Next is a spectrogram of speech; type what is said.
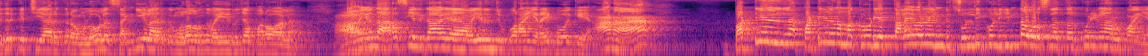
எதிர்க்கட்சியா இருக்கிறவங்களோ இல்ல சங்கிகளா இருக்கவங்களோ வந்து வயிறறிஞ்சா பரவாயில்ல. அவங்க வந்து அரசியலுக்காக வயிறறிஞ்சு போறாங்க ரைட் ஓகே ஆனா பட்டியலின பட்டியலின மக்களுடைய தலைவர்கள் என்று சொல்லிக் கொள்கின்ற ஒரு சில தற்கூறிகள்லாம் இருப்பாங்க.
